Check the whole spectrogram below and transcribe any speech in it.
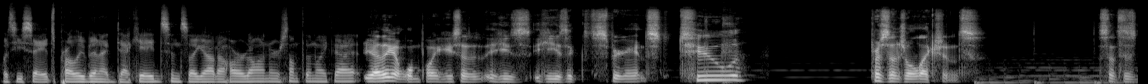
what's he say? It's probably been a decade since I got a hard on or something like that. Yeah, I think at one point he said he's he's experienced two presidential elections since his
